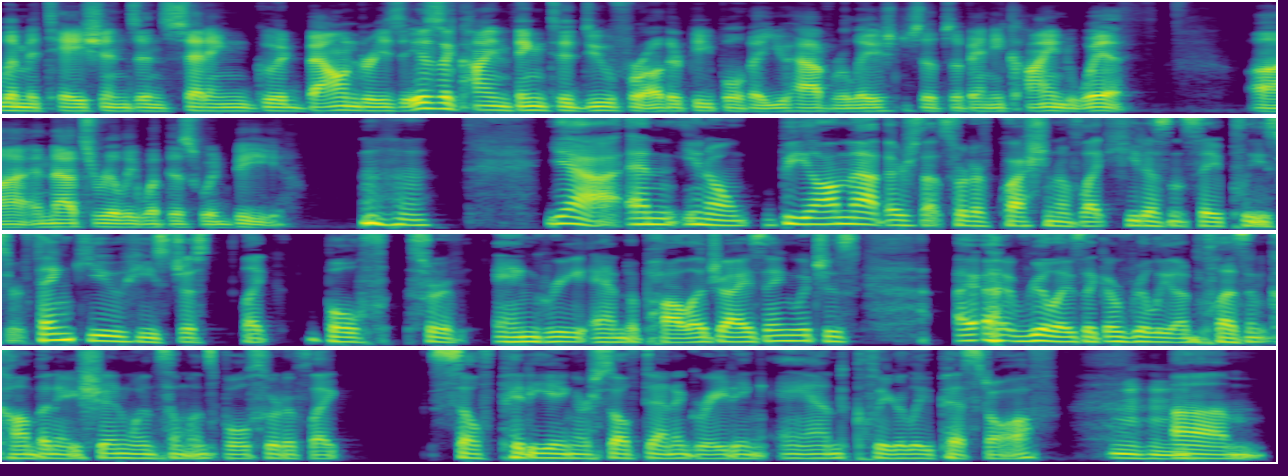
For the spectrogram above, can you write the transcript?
limitations and setting good boundaries is a kind thing to do for other people that you have relationships of any kind with. Uh, and that's really what this would be. Mm-hmm. Yeah. And, you know, beyond that, there's that sort of question of like, he doesn't say please or thank you. He's just like both sort of angry and apologizing, which is, I, I realize, like a really unpleasant combination when someone's both sort of like self pitying or self denigrating and clearly pissed off. Mm-hmm. Um,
